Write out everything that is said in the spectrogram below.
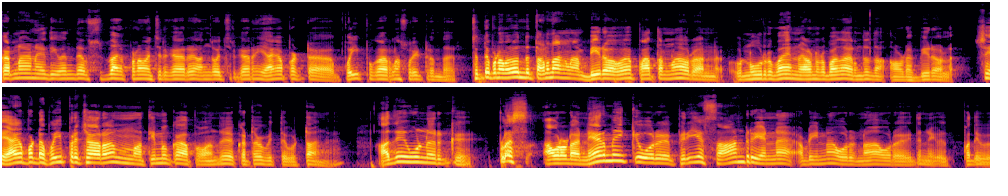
கருணாநிதி வந்து ஸ்விஸ் பணம் வச்சுருக்காரு அங்கே வச்சுருக்காரு ஏகப்பட்ட பொய் புகார்லாம் சொல்லிட்டு இருந்தார். செத்து போனவர் வந்து திறந்தாங்களாம் பீரோவை பார்த்தோம்னா ஒரு ஒரு நூறுரூபாய் இரநூறுபா தான் இருந்தது அவரோட பீரோவில். ஸோ ஏகப்பட்ட பொய் பிரச்சாரம் திமுக அப்போ வந்து கட்டவிழ்த்து விட்டாங்க. அது ஒன்று இருக்குது ப்ளஸ் அவரோட நேர்மைக்கு ஒரு பெரிய சான்று என்ன அப்படின்னா ஒரு நான் ஒரு இது பதிவு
